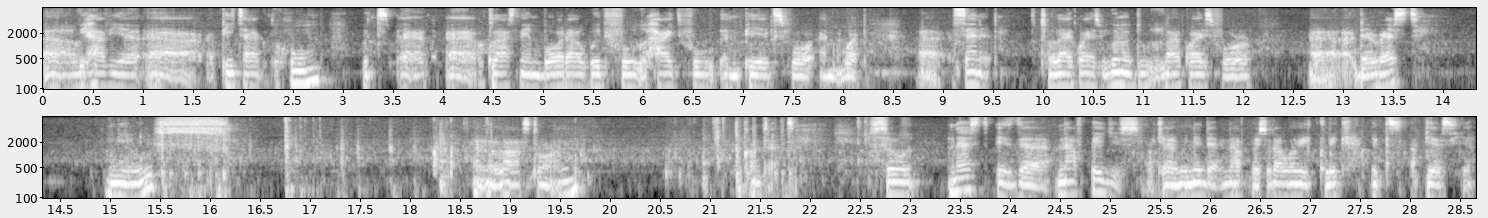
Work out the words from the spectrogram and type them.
uh, we have here uh, p tag home with uh, uh, class name border width full height full and px4 and what uh, it. so likewise we're going to do likewise for uh, the rest. News. And the last one. Contact. So next is the nav pages. Okay we need the nav page so that when we click it appears here.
